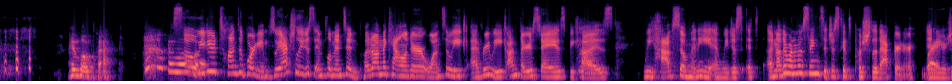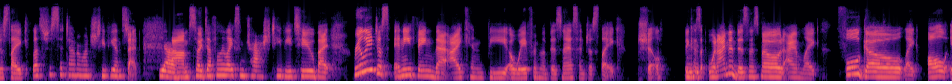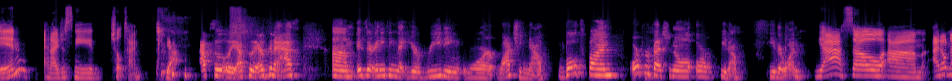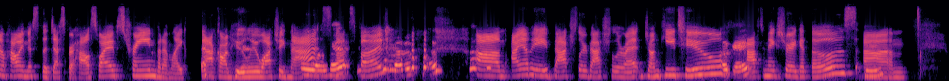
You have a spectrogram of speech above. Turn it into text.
I love that. I so we do tons of board games. We actually just implemented and put it on the calendar once a week, every week on Thursdays because we have so many and we just it's another one of those things that just gets pushed to the back burner and Right. you're just like let's just sit down and watch tv instead yeah. um so i definitely like some trash tv too but really just anything that i can be away from the business and just like chill because when i'm in business mode i am like full go like all in and i just need chill time Yeah, Absolutely, absolutely. I was going to ask, um, is there anything that you're reading or watching now, both fun or professional, or you know, either one? Yeah. So um, I don't know how I missed the Desperate Housewives train, but I'm like back on Hulu watching that. So that's fun. That is Um, I am a Bachelor Bachelorette junkie too. fun. okay. Have to make sure I get those. Mhm. Um,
